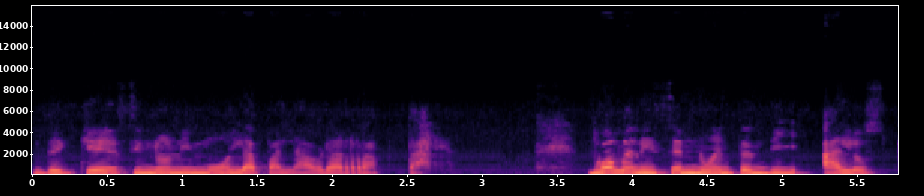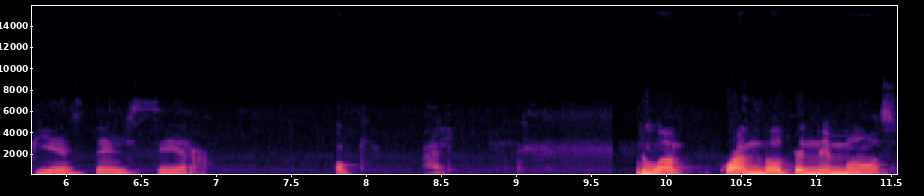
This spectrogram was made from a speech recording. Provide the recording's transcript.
¿De qué es sinónimo la palabra raptar? Dúa me dice, no entendí a los pies del cerro. Ok, vale. Dúa, cuando tenemos,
